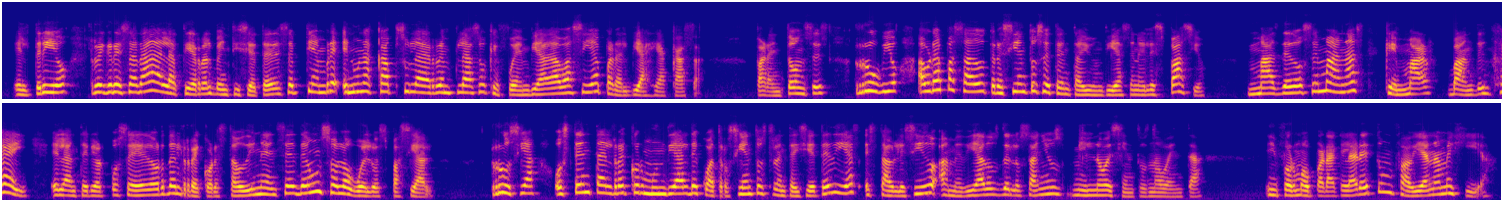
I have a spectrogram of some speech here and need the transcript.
El trío regresará a la Tierra el 27 de septiembre en una cápsula de reemplazo que fue enviada vacía para el viaje a casa. Para entonces, Rubio habrá pasado 371 días en el espacio, más de dos semanas que Mark Vanden Hey, el anterior poseedor del récord estadounidense de un solo vuelo espacial. Rusia ostenta el récord mundial de 437 días establecido a mediados de los años 1990. Informó para Claretum Fabiana Mejía.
